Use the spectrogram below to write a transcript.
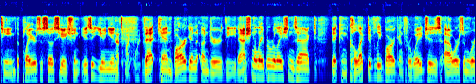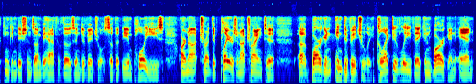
Team, the Players Association, is a union. That's my point. That can bargain under the National Labor Relations Act. That can collectively bargain for wages, hours, and working conditions on behalf of those individuals, so that the employees are not trying. The players are not trying to uh, bargain individually. Collectively, they can bargain. And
